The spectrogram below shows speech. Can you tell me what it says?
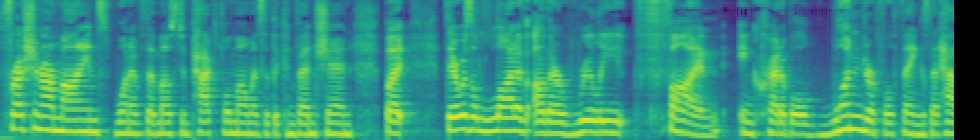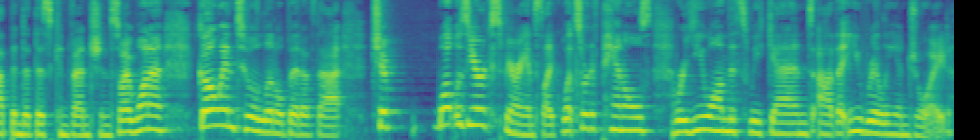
fresh in our minds, one of the most impactful moments at the convention, but there was a lot of other really fun, incredible, wonderful things that happened at this convention. So I want to go into a little bit of that. Chip, what was your experience like? What sort of panels were you on this weekend uh, that you really enjoyed?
